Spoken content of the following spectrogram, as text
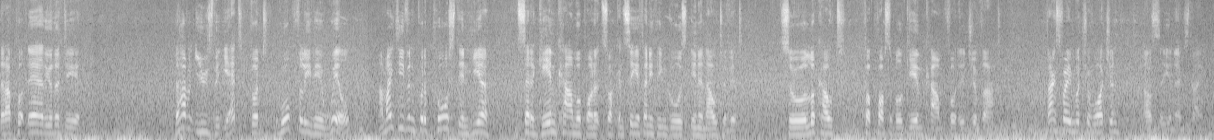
that I put there the other day. They haven't used it yet, but hopefully they will. I might even put a post in here and set a game cam up on it so I can see if anything goes in and out of it. So look out for possible game cam footage of that. Thanks very much for watching. I'll see you next time.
